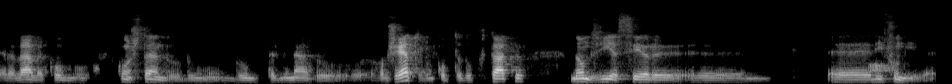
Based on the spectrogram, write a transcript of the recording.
era dada como constando de um, de um determinado objeto, de um computador portátil, não devia ser uh, difundida.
